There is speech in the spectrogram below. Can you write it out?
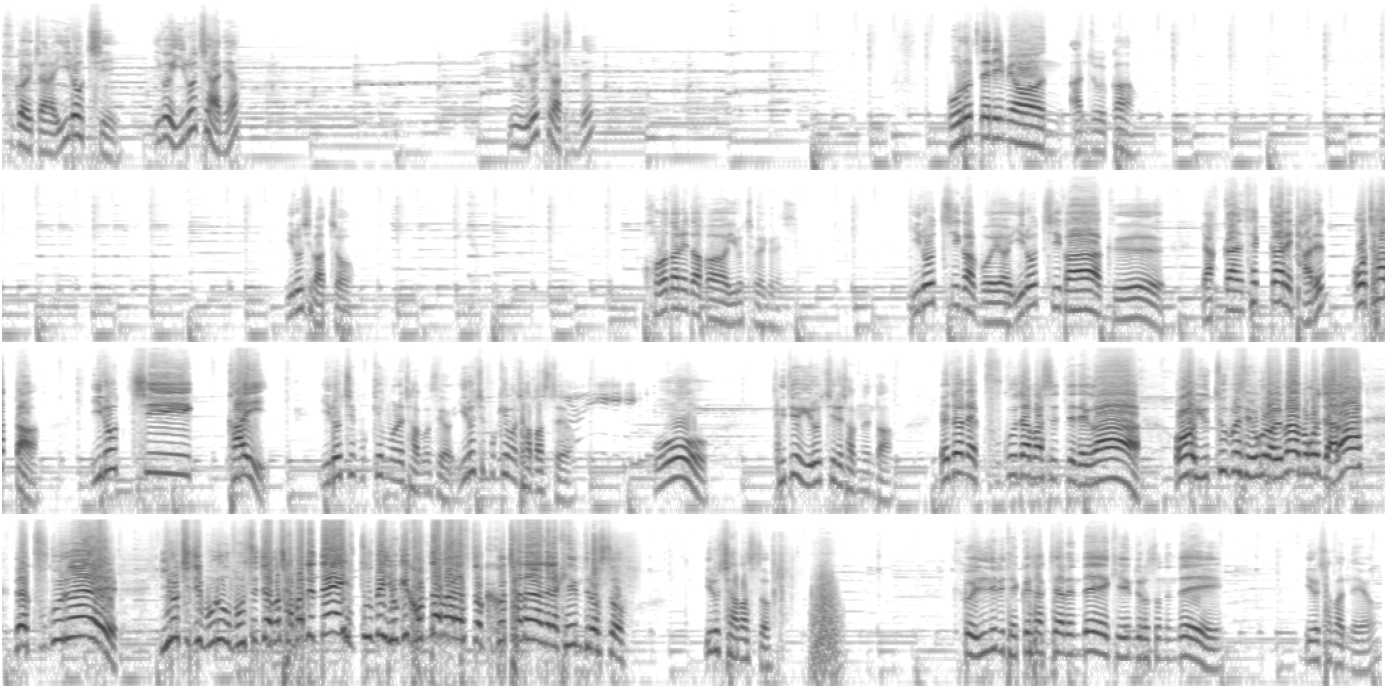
그거 있잖아 이로치 이거 이로치 아니야? 이거 이로치 같은데? 뭐로 때리면 안 좋을까? 이로치 맞죠? 걸어다니다가 이로치 발견했어. 이로치가 뭐예요? 이로치가 그 약간 색깔이 다른? 어 찾았다. 이로치 가이. 이로치 포켓몬을 잡으세요. 이로치 포켓몬 잡았어요. 오 드디어 이로치를 잡는다. 예전에 구구 잡았을 때 내가 어 유튜브에서 욕을 얼마나 먹었는지 알아? 내가 구구를 이로치지 모르고 보스지 하고 잡았는데 유튜브에 욕이 겁나 많았어. 그거 찾아내느라 개 힘들었어. 이로치 잡았어. 그거 일일이 댓글 삭제하는데 개 힘들었었는데 이로치 잡았네요.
